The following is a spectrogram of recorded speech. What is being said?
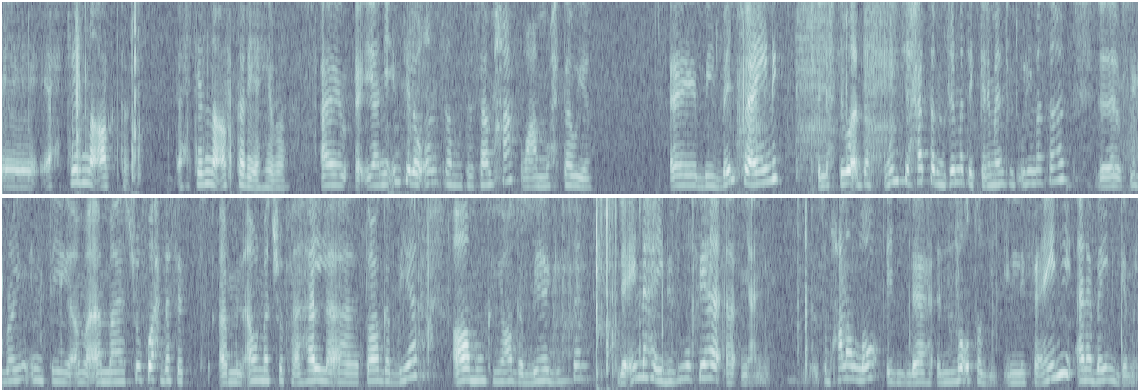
إيه، احكي لنا أكتر. احكي لنا أكتر يا هبة. أيوة، يعني انت لو أنثى متسامحة وعن محتوية آه، بيبان في عينك الاحتواء ده. وانت حتى من غير ما تتكلمي انت بتقولي مثلا يا أستاذ إبراهيم انت اما تشوف واحدة ست آه، من أول ما تشوفها هل آه، تعجب بيها؟ آه ممكن يعجب بيها جدا لأن هيجذبوا فيها آه، يعني سبحان الله ال- النقطة دي اللي في عيني أنا باين الجمال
